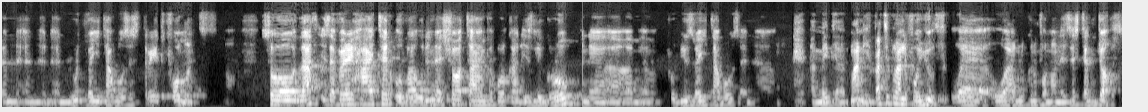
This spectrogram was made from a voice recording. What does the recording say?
and, and, and root vegetables is three to four months. So that is a very high turnover. Within a short time, people can easily grow and uh, um, uh, produce vegetables and, uh, and make uh, money, particularly for youth where, who are looking for non-existent jobs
